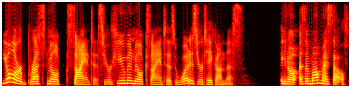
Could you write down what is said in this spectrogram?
Y'all are breast milk scientists. You're human milk scientists. What is your take on this you know, as a mom myself,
